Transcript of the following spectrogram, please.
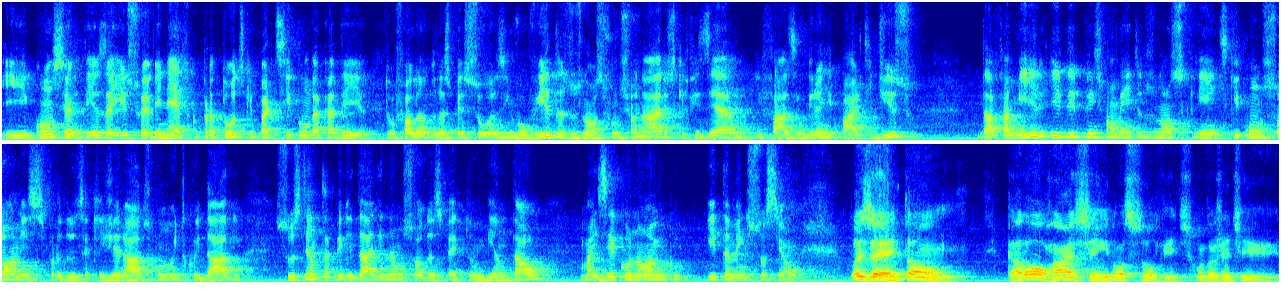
e com certeza isso é benéfico para todos que participam da cadeia. Estou falando das pessoas envolvidas, dos nossos funcionários que fizeram e fazem grande parte disso, da família e de, principalmente dos nossos clientes que consomem esses produtos aqui gerados com muito cuidado, sustentabilidade não só do aspecto ambiental, mas econômico e também social. Pois é, então, Carol Heisen, nossos ouvintes, quando a gente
